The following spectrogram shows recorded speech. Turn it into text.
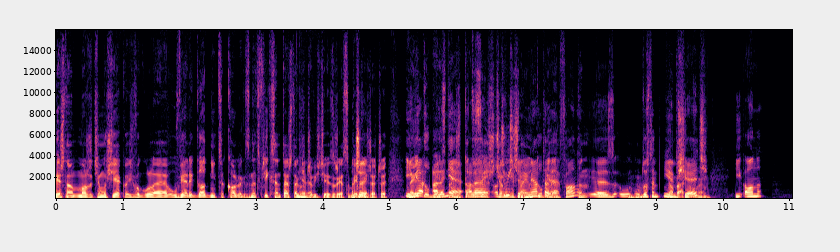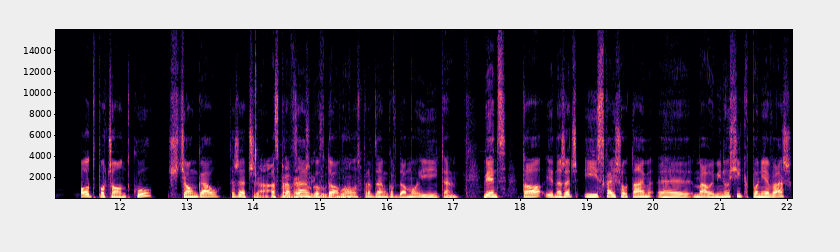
Wiesz, no, może cię musi jakoś w ogóle uwiarygodnić cokolwiek. Z Netflixem też tak Nie rzeczywiście jest, że ja sobie Znaczy, jakieś rzeczy I na mia- YouTube ale jest nie, tak, że to, ale oczywiście na miałem YouTubie, telefon, to... e, Mhm. udostępniłem No tak, sieć i on od początku ściągał te rzeczy. A, A, no sprawdzałem czyli go w domu, błąd. sprawdzałem go w domu i ten. Więc to jedna rzecz i Sky Showtime e, mały minusik, ponieważ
